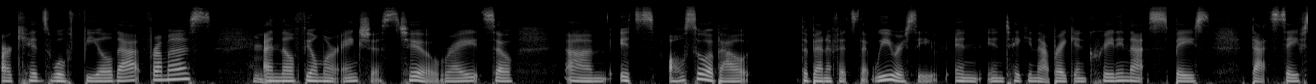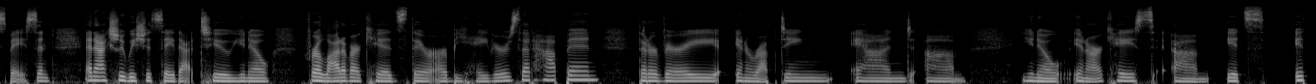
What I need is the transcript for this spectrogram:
our kids will feel that from us Hmm. and they'll feel more anxious too, right? So um, it's also about the benefits that we receive in in taking that break and creating that space, that safe space. And and actually we should say that too, you know, for a lot of our kids there are behaviors that happen that are very interrupting and um you know, in our case, um it's it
